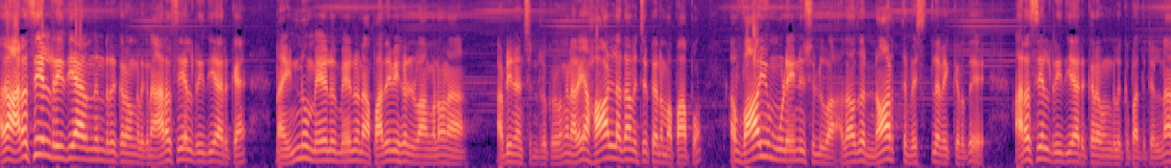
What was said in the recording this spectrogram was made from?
அதாவது அரசியல் ரீதியாக இருந்துன்னு இருக்கிறவங்களுக்கு நான் அரசியல் ரீதியாக இருக்கேன். நான் இன்னும் மேலும் மேலும் நான் பதவிகள் வாங்கணும் நான் அப்படின்னு நினச்சிட்டு இருக்கிறவங்க நிறைய ஹாலில் தான் வச்சுருக்க நம்ம பார்ப்போம். வாயு மூலைன்னு சொல்லுவாள் அதாவது நார்த் வெஸ்ட்டில் வைக்கிறது அரசியல் ரீதியாக இருக்கிறவங்களுக்கு பார்த்துட்டேன்னா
